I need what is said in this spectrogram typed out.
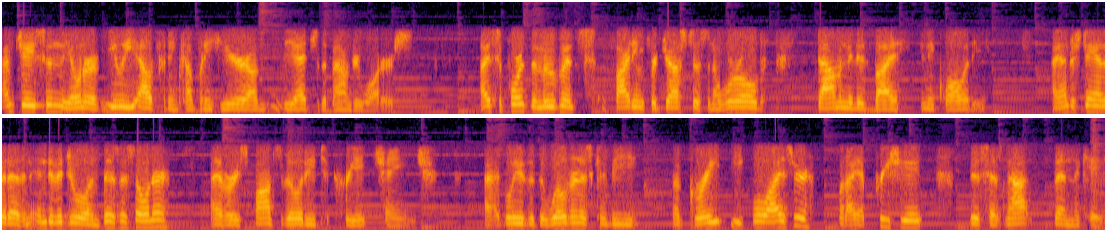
I'm Jason, the owner of Ely Outfitting Company here on the edge of the Boundary Waters. I support the movements fighting for justice in a world dominated by inequality. I understand that as an individual and business owner, I have a responsibility to create change. I believe that the wilderness can be a great equalizer, but I appreciate this has not been the case.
